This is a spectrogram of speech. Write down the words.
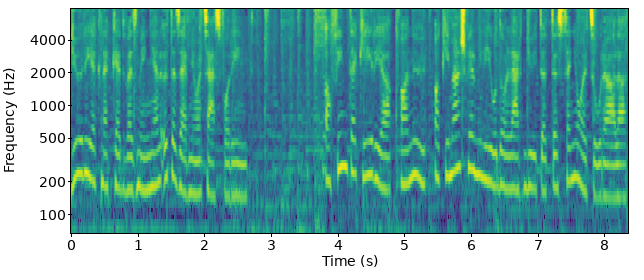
győrieknek kedvezménnyel 5800 forint. A fintek írja, a nő, aki másfél millió dollárt gyűjtött össze 8 óra alatt.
